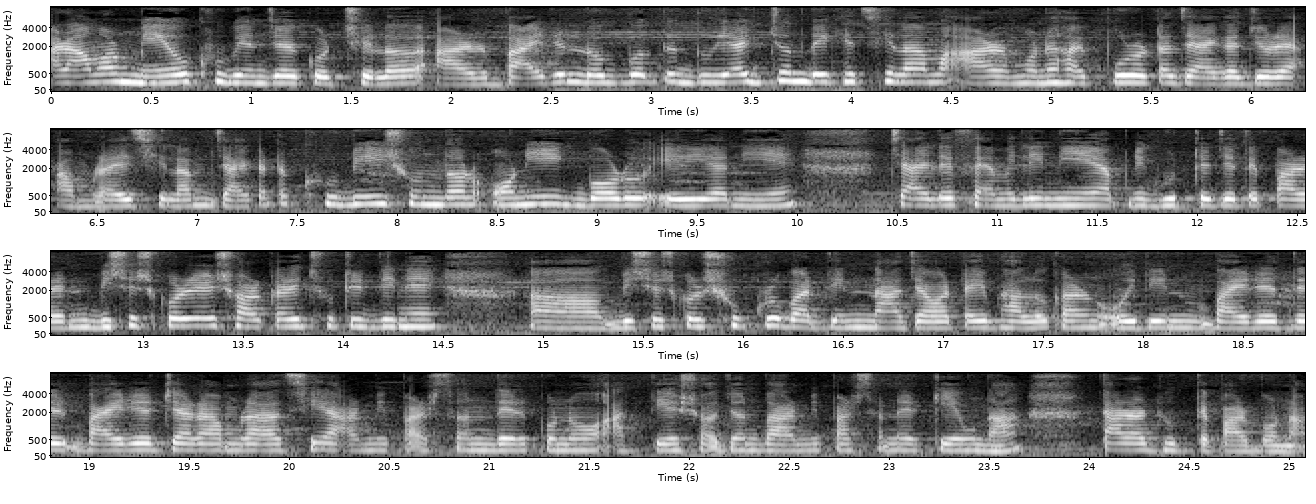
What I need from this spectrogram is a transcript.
আর আমার মেয়েও খুব এনজয় করছিল, আর বাইরের লোক বলতে দুই একজন দেখেছিলাম, আর মনে হয় পুরোটা জায়গা জুড়ে আমরাই ছিলাম। জায়গাটা খুবই সুন্দর, অনেক বড় এরিয়া নিয়ে। চাইলে ফ্যামিলি নিয়ে আপনি ঘুরতে যেতে পারেন। বিশেষ করে সরকারি ছুটির দিনে বিশেষ করে শুক্রবার দিন না যাওয়াটাই ভালো, কারণ ওই দিন বাইরেদের, বাইরের যারা আমরা আছি আর্মি পার্সনদের কোনো আত্মীয় স্বজন বা আর্মি পার্সনের কেউ না, তারা ঢুকতে পারব না।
